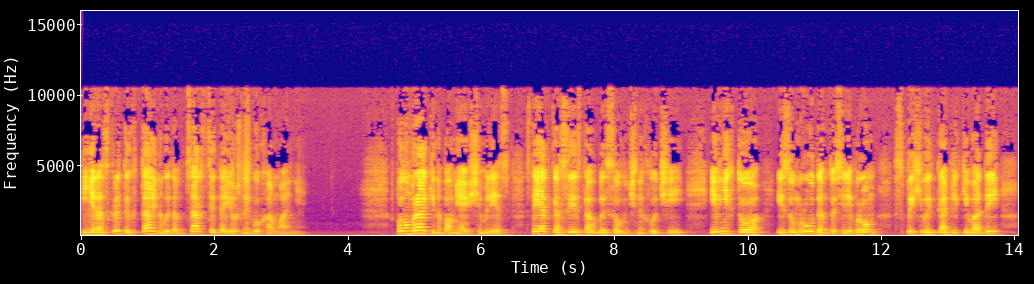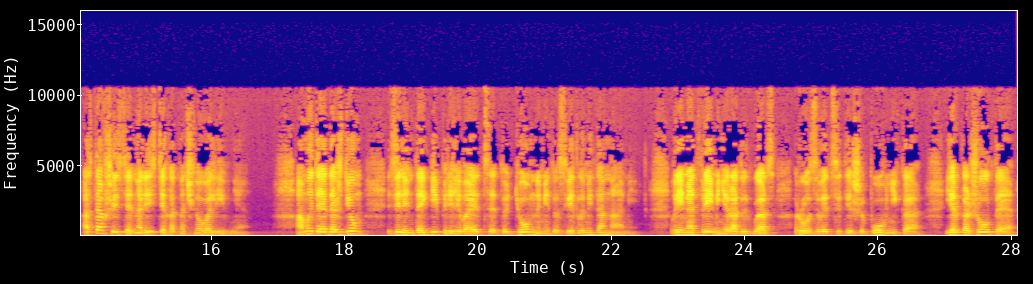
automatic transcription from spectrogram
и нераскрытых тайн в этом царстве таежной глухомани? В полумраке, наполняющем лес, стоят косые столбы солнечных лучей, и в них то изумрудом, то серебром вспыхивают капельки воды, оставшиеся на листьях от ночного ливня. Омытая дождем, зелень тайги переливается то темными, то светлыми тонами. Время от времени радует глаз розовые цветы шиповника, ярко-желтая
